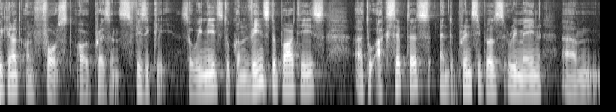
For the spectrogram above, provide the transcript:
we cannot enforce our presence physically. So we need to convince the parties uh, to accept us and the principles remain um,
